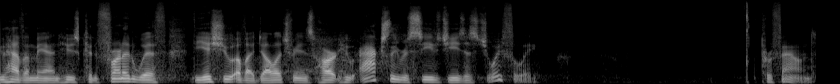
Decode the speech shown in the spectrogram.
you have a man who's confronted with the issue of idolatry in his heart who actually receives Jesus joyfully. Profound.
